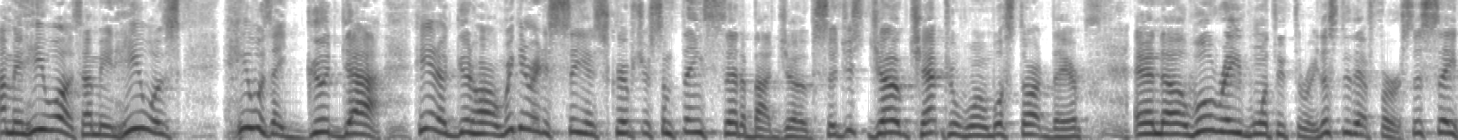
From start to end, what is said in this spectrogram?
I mean, he was. I mean, he was he was a good guy. He had a good heart. We get ready to see in Scripture some things said about Job. So just Job chapter 1, we'll start there. And uh, we'll read 1 through 3. Let's do that first. Let's say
